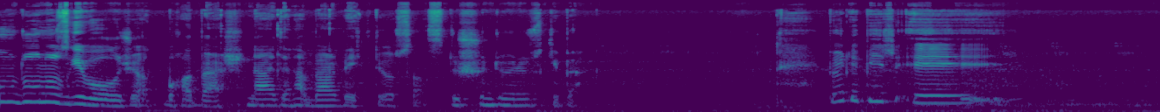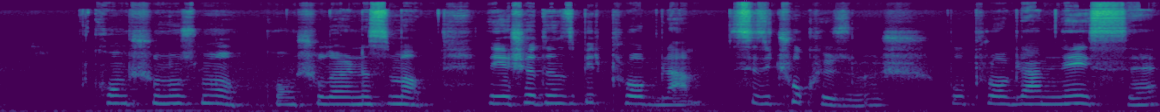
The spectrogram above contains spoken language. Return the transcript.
Umduğunuz gibi olacak bu haber. Nereden haber bekliyorsanız, düşündüğünüz gibi. Böyle bir e, komşunuz mu, komşularınız mı ve yaşadığınız bir problem sizi çok üzmüş. Bu problem neyse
